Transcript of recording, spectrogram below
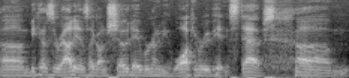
Um, because the reality is, like on show day, we're going to be walking, we're going to be hitting steps. Um,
